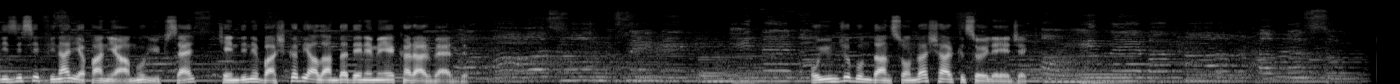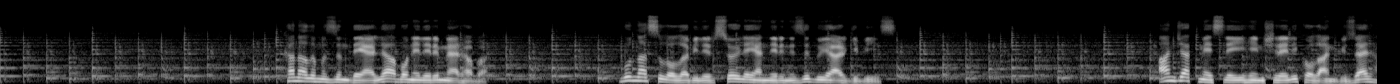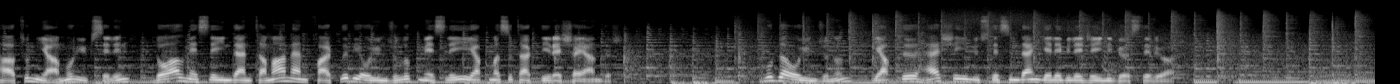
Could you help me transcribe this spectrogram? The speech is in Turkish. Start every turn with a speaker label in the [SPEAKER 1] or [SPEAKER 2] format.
[SPEAKER 1] dizisi final yapan Yağmur Yüksel, kendini başka bir alanda denemeye karar verdi. Oyuncu bundan sonra şarkı söyleyecek. Kanalımızın değerli aboneleri merhaba. Bu nasıl olabilir söyleyenlerinizi duyar gibiyiz. Ancak mesleği hemşirelik olan güzel hatun Yağmur Yüksel'in, doğal mesleğinden tamamen farklı bir oyunculuk mesleği yapması takdire şayandır. Bu da oyuncunun, yaptığı her şeyin üstesinden gelebileceğini gösteriyor.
